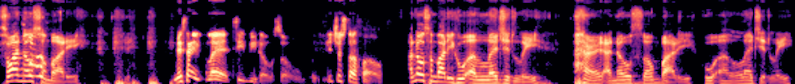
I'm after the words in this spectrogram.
so I know somebody. This ain't Vlad TV though, so get your stuff off. I know somebody who allegedly, all right, I know somebody who allegedly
